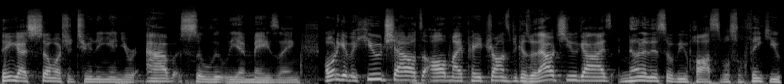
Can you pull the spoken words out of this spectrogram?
Thank you guys so much for tuning in. You're absolutely amazing. I want to give a huge shout out to all of my patrons because without you guys, none of this would be possible. So thank you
